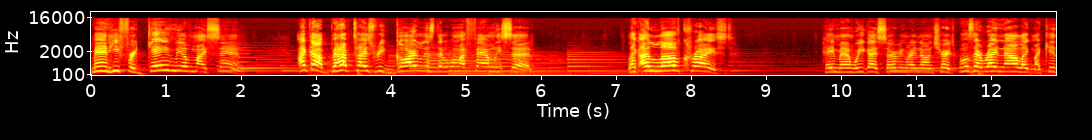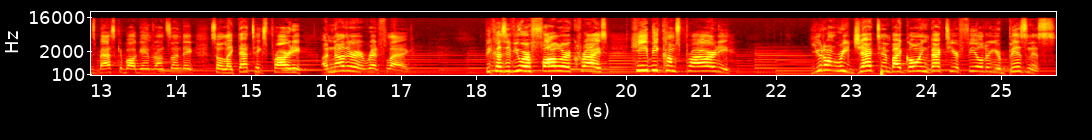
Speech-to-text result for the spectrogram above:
Man, he forgave me of my sin. I got baptized regardless of what my family said. Like, I love Christ. Hey, man, where you guys serving right now in church? What was that right now? Like, my kids' basketball games on Sunday. So, like, that takes priority. Another red flag. Because if you are a follower of Christ, he becomes priority. You don't reject him by going back to your field or your business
